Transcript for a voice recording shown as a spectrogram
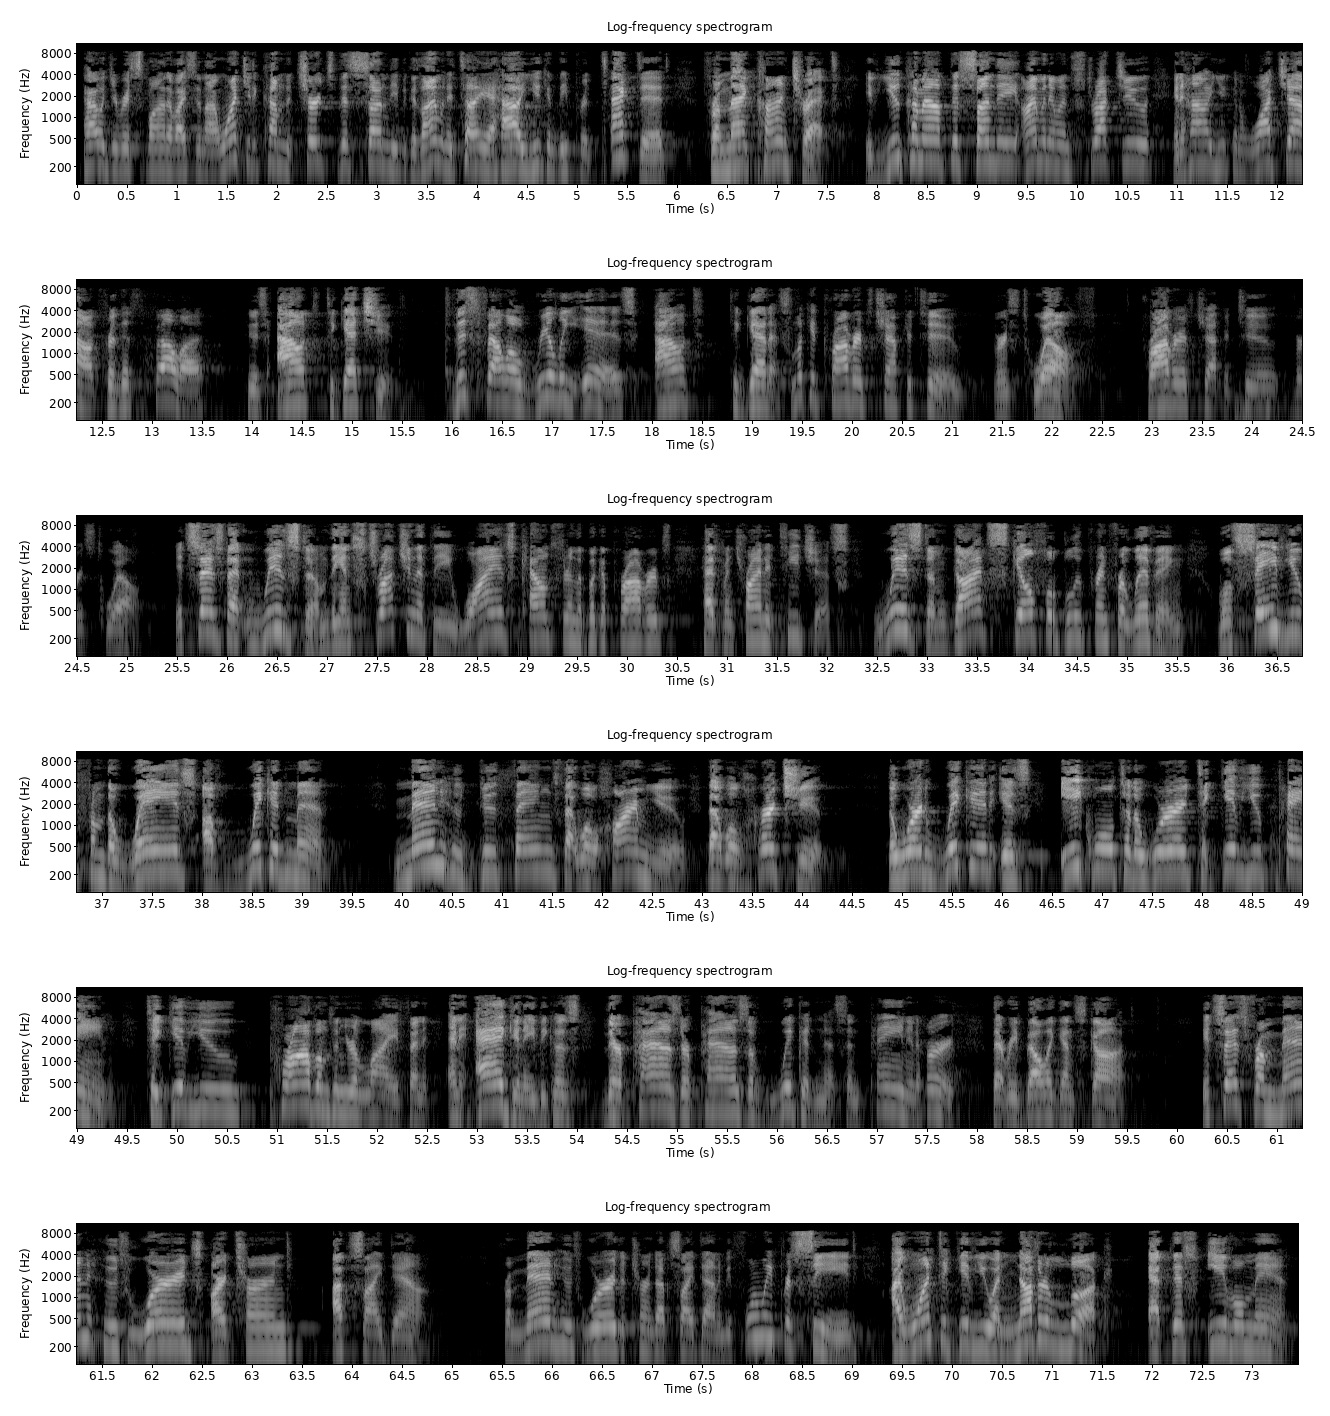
How would you respond if I said, I want you to come to church this Sunday because I'm going to tell you how you can be protected from that contract. If you come out this Sunday, I'm going to instruct you in how you can watch out for this fella who's out to get you. This fellow really is out to get us. Look at Proverbs chapter 2, verse 12. Proverbs chapter 2, verse 12. It says that wisdom, the instruction that the wise counselor in the book of Proverbs has been trying to teach us, wisdom, God's skillful blueprint for living, will save you from the ways of wicked men. Men who do things that will harm you, that will hurt you. The word wicked is equal to the word to give you pain, to give you problems in your life and, and agony because their paths are paths of wickedness and pain and hurt that rebel against God. It says, from men whose words are turned upside down. From men whose words are turned upside down. And before we proceed, I want to give you another look at this evil man.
